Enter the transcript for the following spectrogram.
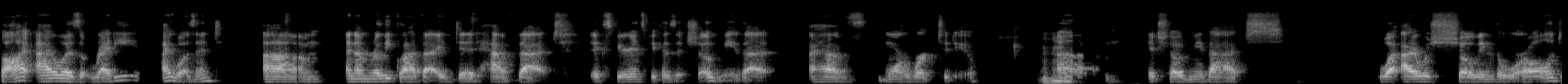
thought I was ready. I wasn't. Um, and I'm really glad that I did have that experience because it showed me that I have more work to do. Mhm. Um, it showed me that what I was showing the world,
